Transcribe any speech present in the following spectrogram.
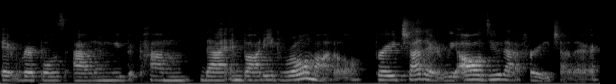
it ripples out and we become that embodied role model for each other. We all do that for each other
